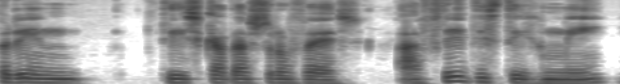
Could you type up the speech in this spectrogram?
πριν τις καταστροφές. Αυτή τη στιγμή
